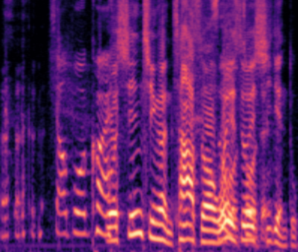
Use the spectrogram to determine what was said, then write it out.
消波块，我心情很差的时候，我我也是会吸点毒，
